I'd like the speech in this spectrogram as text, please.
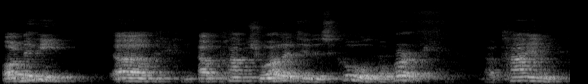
Or maybe uh, our punctuality to school or work, our time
